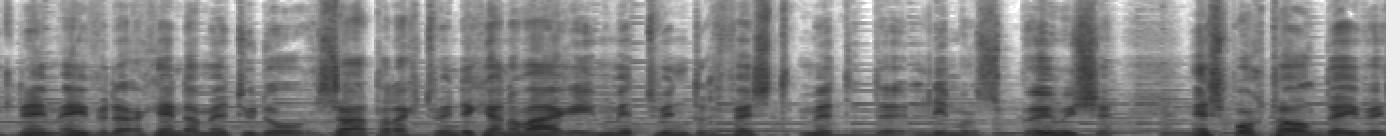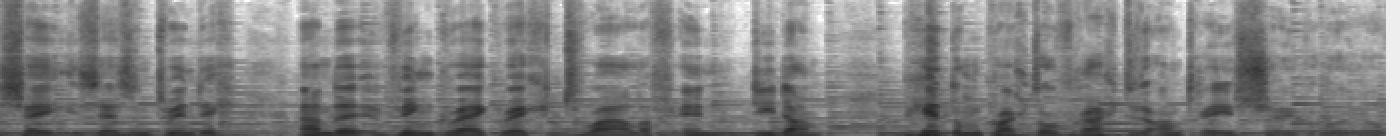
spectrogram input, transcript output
Ik neem even de agenda met u door. Zaterdag 20 januari, Midwinterfest met de Limmers Beumische. In sporthal DWC 26 aan de Vinkwijkweg 12 in Didam. Begint om kwart over acht, de entree is 7,50 euro.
